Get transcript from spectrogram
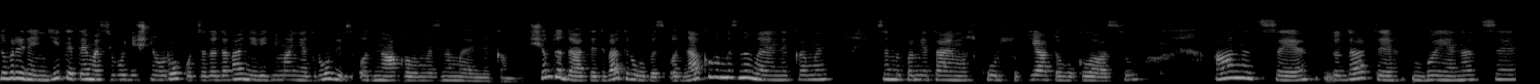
Добрий день, діти. Тема сьогоднішнього уроку – це додавання і віднімання дробів з однаковими знаменниками. Щоб додати два дроби з однаковими знаменниками, це ми пам'ятаємо з курсу 5 класу, А на С додати Б на С,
